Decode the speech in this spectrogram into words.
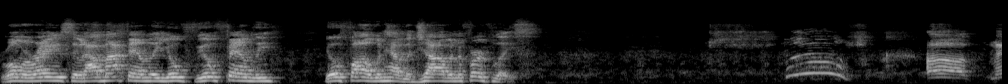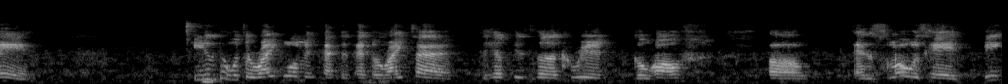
Roman Reigns said, "Without my family, your your family, your father wouldn't have a job in the first place." Uh, man, he was with the right woman at the at the right time to help his uh, career go off. Um, and the Samoans had big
